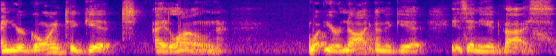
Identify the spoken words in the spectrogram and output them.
and you're going to get a loan what you're not going to get is any advice.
